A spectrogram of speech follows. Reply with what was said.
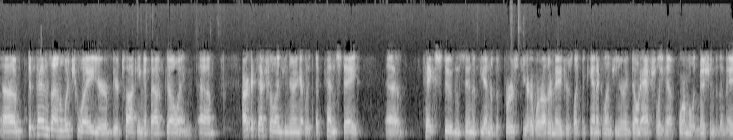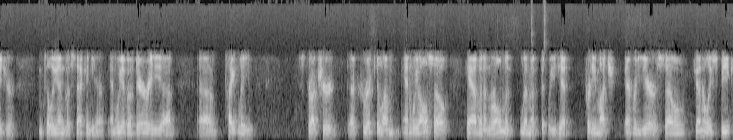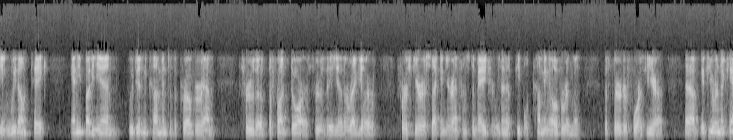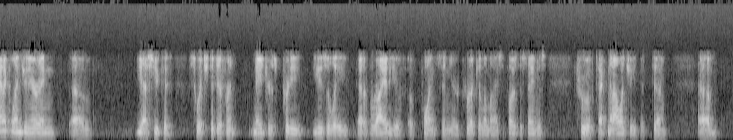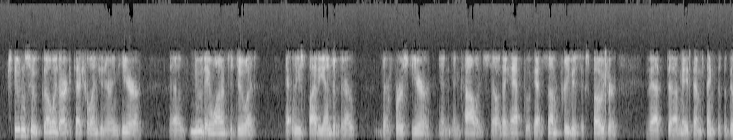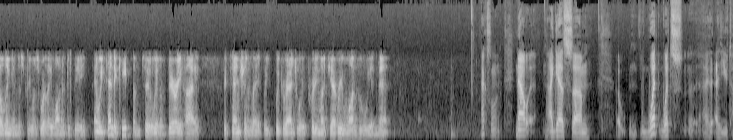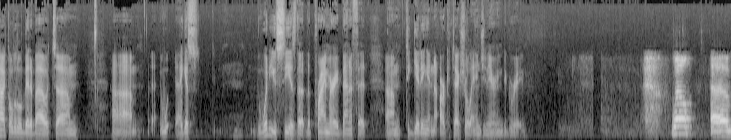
Um, depends on which way you're you're talking about going. Um, architectural engineering at, at Penn State uh, takes students in at the end of the first year, where other majors like mechanical engineering don't actually have formal admission to the major until the end of the second year. And we have a very uh, uh, tightly structured uh, curriculum, and we also have an enrollment limit that we hit pretty much every year. So generally speaking, we don't take anybody in who didn't come into the program through the, the front door, through the uh, the regular first year or second year entrance to major. We don't have people coming over in the, the third or fourth year. Uh, if you were in mechanical engineering, uh, yes, you could switch to different majors pretty easily at a variety of, of points in your curriculum, and I suppose the same is true of technology. But uh, students who go into architectural engineering here uh, knew they wanted to do it at least by the end of their their first year in, in college. So they have to have had some previous exposure that uh, made them think that the building industry was where they wanted to be. And we tend to keep them too. We have a very high retention rate. We, we graduate pretty much everyone who we admit. Excellent. Now, I guess um, what what's uh, you talked a little bit about? Um, um, I guess what do you see as the the primary benefit um, to getting an architectural engineering degree? Well, uh,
